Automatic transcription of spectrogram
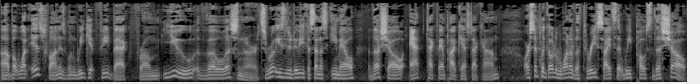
Uh, but what is fun is when we get feedback from you, the listener. It's real easy to do. You can send us email, the show at techfanpodcast.com, or simply go to one of the three sites that we post this show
